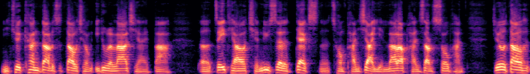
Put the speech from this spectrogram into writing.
你却看到的是道琼一路的拉起来，把呃这一条浅绿色的 DAX 呢，从盘下也拉到盘上收盘。结果到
